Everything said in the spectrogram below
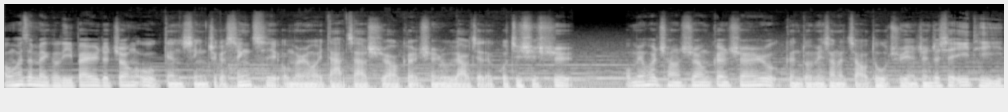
我们会在每个礼拜日的中午更新这个星期我们认为大家需要更深入了解的国际时事。我们也会尝试用更深入、更多面向的角度去延伸这些议题。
